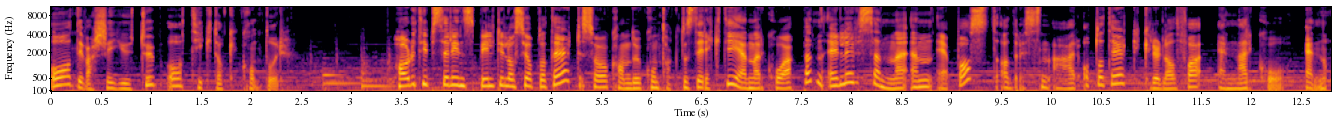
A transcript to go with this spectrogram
og diverse YouTube- og TikTok-kontoer. Har du tips eller innspill til oss i Oppdatert, så kan du kontakte oss direkte i NRK-appen eller sende en e-post. Adressen er oppdatert krøllalfa nrk.no.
